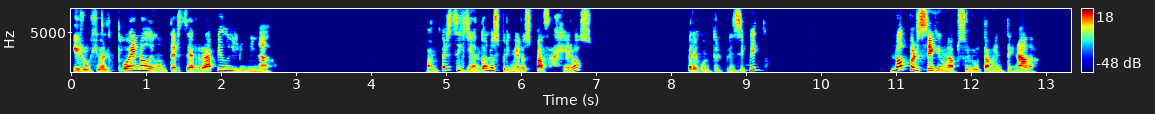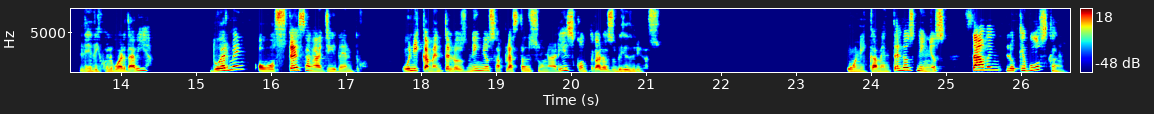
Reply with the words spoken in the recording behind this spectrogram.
Y rugió el trueno de un tercer rápido iluminado. ¿Van persiguiendo a los primeros pasajeros? preguntó el principito. No persiguen absolutamente nada, le dijo el guardavía. Duermen o bostezan allí dentro. Únicamente los niños aplastan su nariz contra los vidrios. Únicamente los niños saben lo que buscan,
